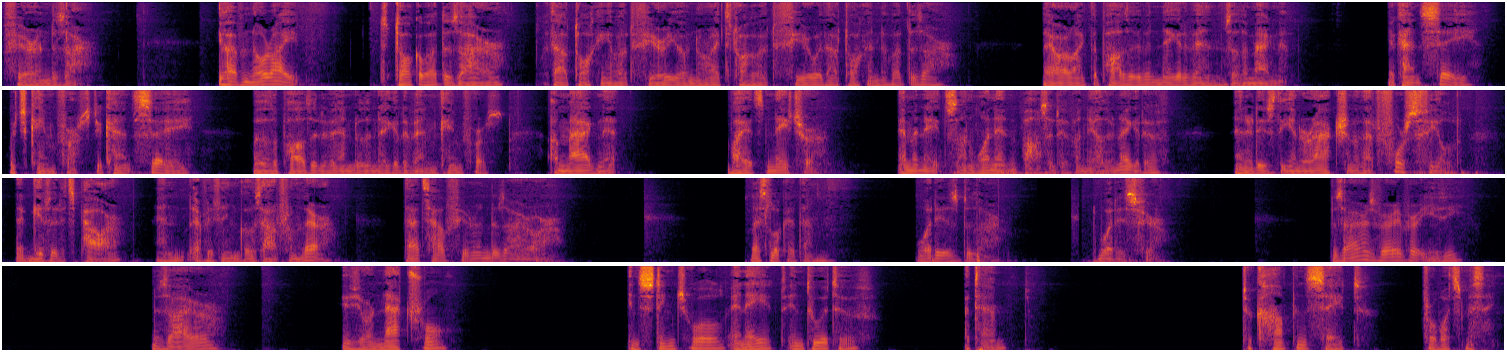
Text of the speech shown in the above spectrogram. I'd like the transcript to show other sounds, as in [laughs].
fear and desire. You have no right to talk about desire without talking about fear. You have no right to talk about fear without talking about desire. They are like the positive and negative ends of the magnet. You can't say which came first. You can't say whether the positive end or the negative end came first. A magnet, by its nature, emanates on one end positive, on the other negative, and it is the interaction of that force field that gives it its power, and everything goes out from there. That's how fear and desire are. Let's look at them. What is desire? What is fear? Desire is very, very easy. Desire is your natural, instinctual, innate, intuitive attempt to compensate for what's missing.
